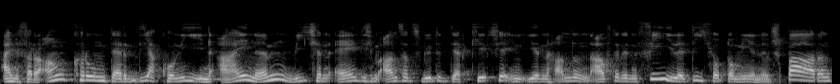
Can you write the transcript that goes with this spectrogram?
eine Verankerung der Diakonie in einem, Wichern ähnlichem Ansatz würde der Kirche in ihren Handeln und Auftritten viele Dichotomien ersparen,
